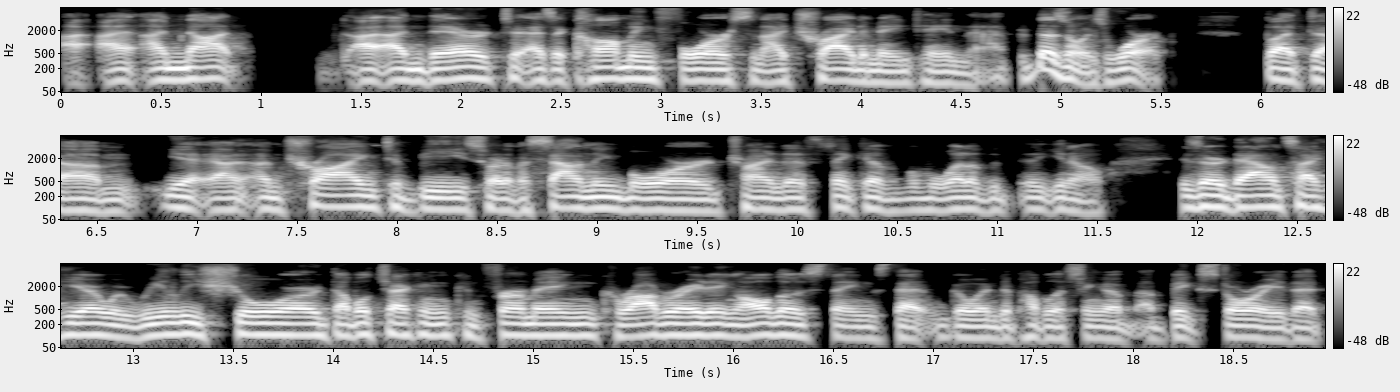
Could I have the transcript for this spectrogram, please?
I, I'm not I, I'm there to as a calming force, and I try to maintain that, but it doesn't always work. But um, yeah, I, I'm trying to be sort of a sounding board, trying to think of what are the you know is there a downside here? We're really sure, double checking, confirming, corroborating, all those things that go into publishing a, a big story that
